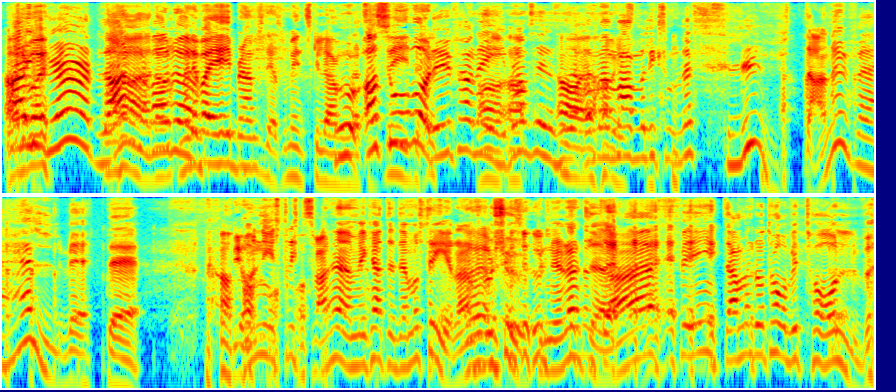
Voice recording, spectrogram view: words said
Aj jävlar Ja, vad de- men det var Abrams det som inte skulle användas Ja så var det ju fan ja. är det så Ja, där. ja, Men man liksom, men sluta nu för helvete. Vi har en ny stridsvagn här men vi kan inte demonstrera den för då köper ni den inte. Nej, fint, ja, men då tar vi 12.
